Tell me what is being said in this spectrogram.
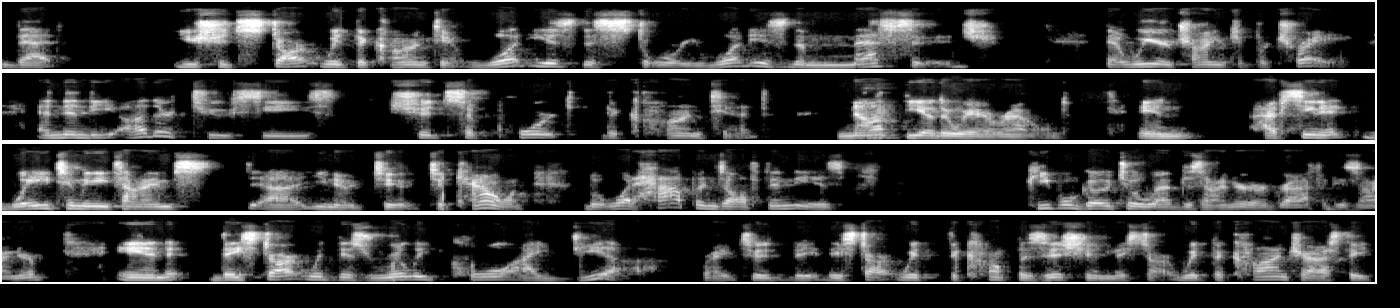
that you should start with the content. What is the story? What is the message that we are trying to portray? And then the other two C's should support the content, not mm-hmm. the other way around. And I've seen it way too many times, uh, you know, to, to count. But what happens often is people go to a web designer or a graphic designer and they start with this really cool idea right so they, they start with the composition they start with the contrast they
